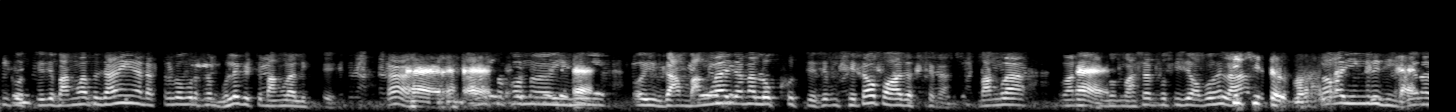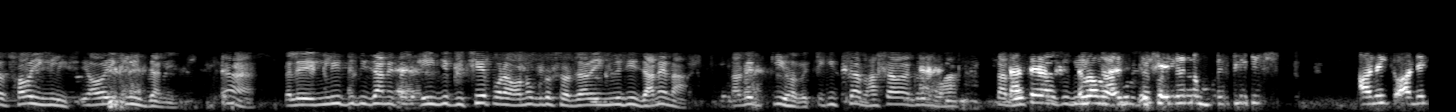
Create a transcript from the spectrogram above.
কি করছে যে বাংলা তো জানি না ডাক্তারবাবুরা সব ভুলে গেছে বাংলা লিখতে হ্যাঁ হ্যাঁ, হ্যাঁ। তখন ওই হ্যাঁ। ওই বাংলায় জানা লোক খুঁজছে এবং সেটাও পাওয়া যাচ্ছে না বাংলা মানে হ্যাঁ। ভাষার প্রতি যে অবহেলা সবাই ইংরেজি হ্যাঁ। যারা সবাই ইংলিশ সবাই ইংলিশ জানি হ্যাঁ তাহলে ইংলিশ যদি জানে তাহলে এই যে পিছিয়ে পড়া অনগ্রসর যারা ইংরেজি জানে না তাদের কি হবে চিকিৎসা ভাষা একদম তার রোগটা যদি অনেক অনেক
